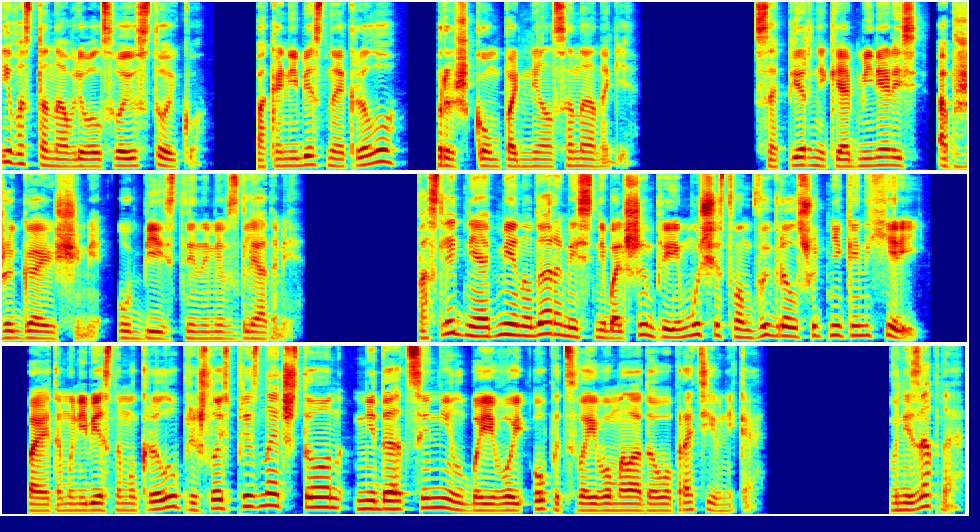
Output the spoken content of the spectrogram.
и восстанавливал свою стойку, пока небесное крыло прыжком поднялся на ноги. Соперники обменялись обжигающими, убийственными взглядами. Последний обмен ударами с небольшим преимуществом выиграл шутник Энхирий, поэтому небесному крылу пришлось признать, что он недооценил боевой опыт своего молодого противника. Внезапно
